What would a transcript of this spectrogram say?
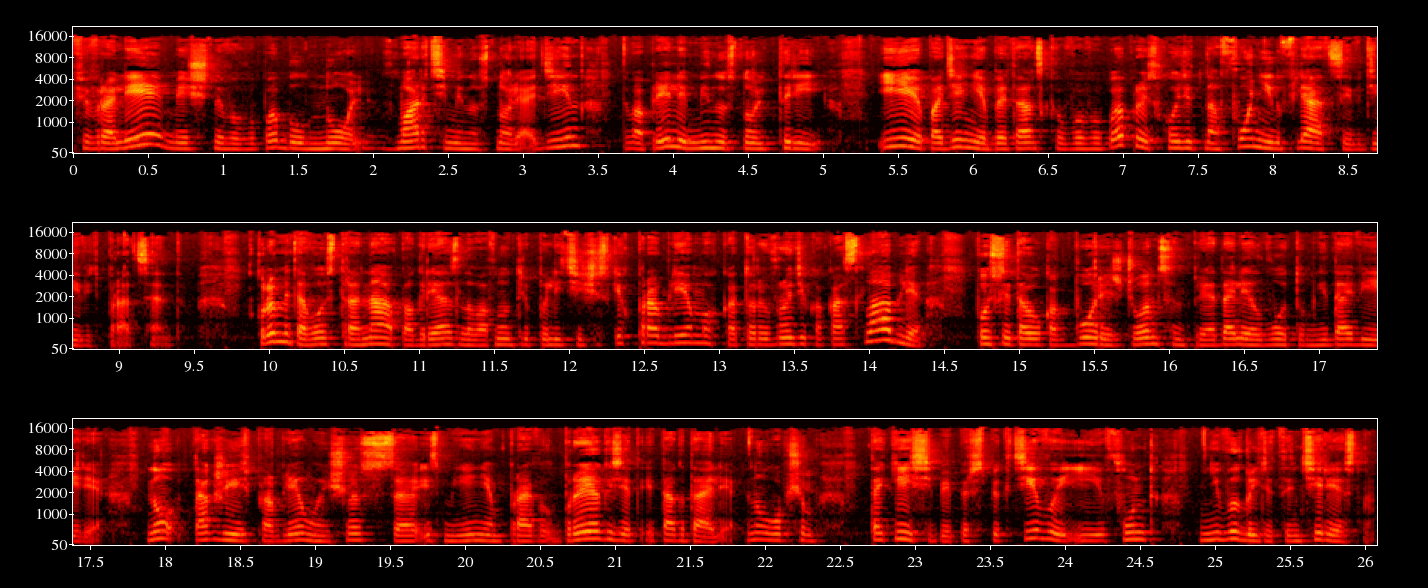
В феврале месячный ВВП был 0, в марте минус 0,1, в апреле минус 0,3. И падение британского ВВП происходит на фоне инфляции в 9%. Кроме того, страна погрязла во внутриполитических проблемах, которые вроде как ослабли после того, как Борис Джонсон преодолел вотум недоверия. Но также есть проблемы еще с изменением правил Brexit и так далее. Ну, в общем, такие себе перспективы, и фунт не выглядит интересным.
